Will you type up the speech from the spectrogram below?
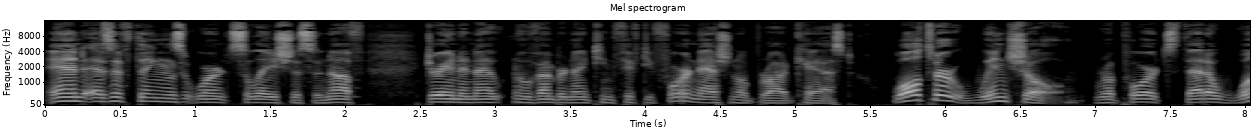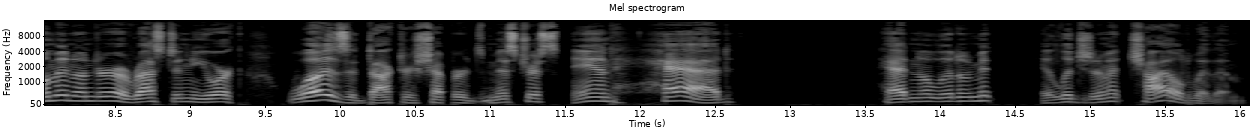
And as if things weren't salacious enough, during a November 1954 national broadcast, Walter Winchell reports that a woman under arrest in New York was Dr. Shepard's mistress and had had an illegitimate, illegitimate child with him.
